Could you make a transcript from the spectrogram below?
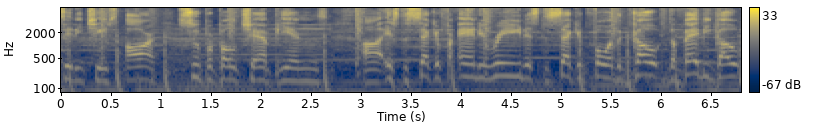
City Chiefs are Super Bowl champions. Uh, it's the second for Andy Reid. It's the second for the GOAT, the baby GOAT.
